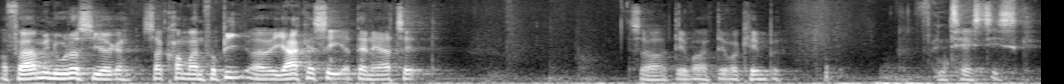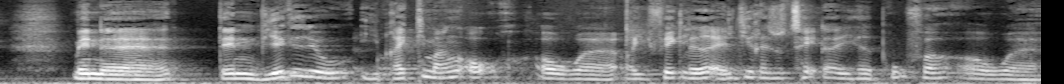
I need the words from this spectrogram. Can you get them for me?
og 40 minutter cirka, så kommer han forbi, og jeg kan se, at den er tændt. Så det var, det var kæmpe. Fantastisk. Men øh, den virkede jo i rigtig mange år, og, øh, og I fik lavet alle de resultater, I havde brug for, og øh,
